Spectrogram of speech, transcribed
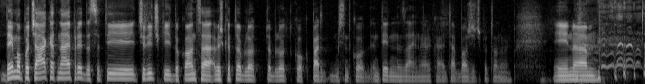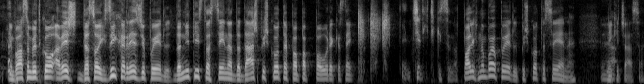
dajmo počakati najprej, da se ti črički do konca, veš, kaj to je bilo, to je bilo tako, par, mislim, tako en teden nazaj, ne, ali kaj je ta božič, pa to ne vem. In, um, in pa sem bil tako, a veš, da so jih zihar res že pojedli, da ni tista scena, da daš piškote, pa pa pol ure kasneje. Črički se pol jih ne bojo pojedli, piškote se je, ne, nekaj časa.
